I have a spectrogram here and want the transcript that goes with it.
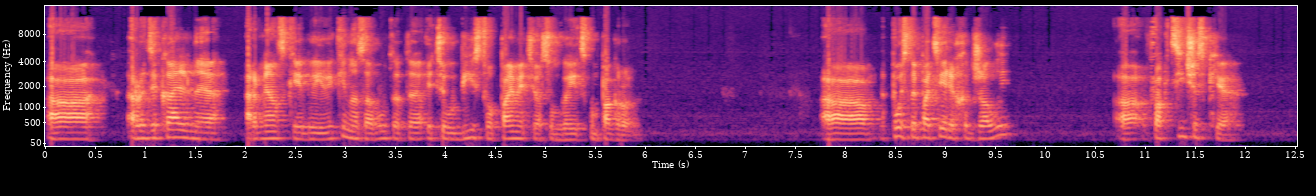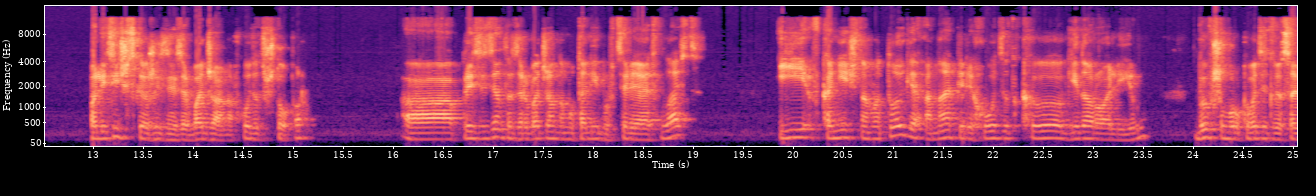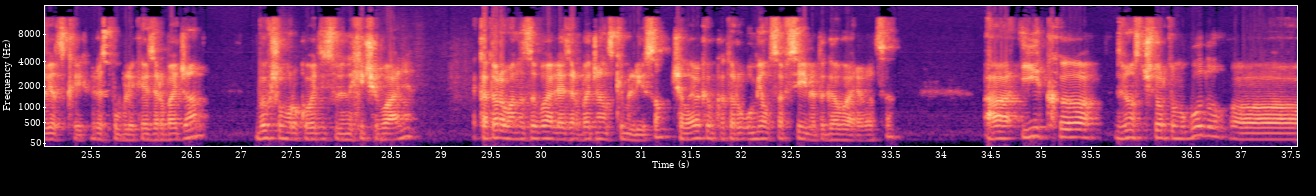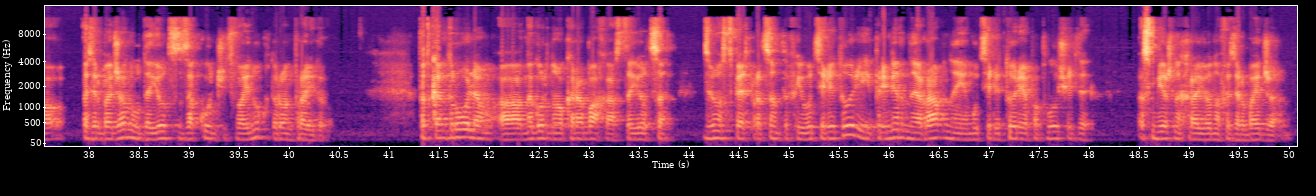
Радикальные армянские боевики назовут это, эти убийства памятью о Сумгаитском погроме. После потери Хаджалы фактически политическая жизнь Азербайджана входит в штопор. Президент Азербайджана Муталибов теряет власть, и в конечном итоге она переходит к Гидару Алиеву, бывшему руководителю Советской Республики Азербайджан, бывшему руководителю Нахичевани, которого называли азербайджанским лисом, человеком, который умел со всеми договариваться. А, и к 1994 году э, Азербайджану удается закончить войну, которую он проиграл. Под контролем э, Нагорного Карабаха остается 95% его территории и примерно равная ему территория по площади смежных районов Азербайджана.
